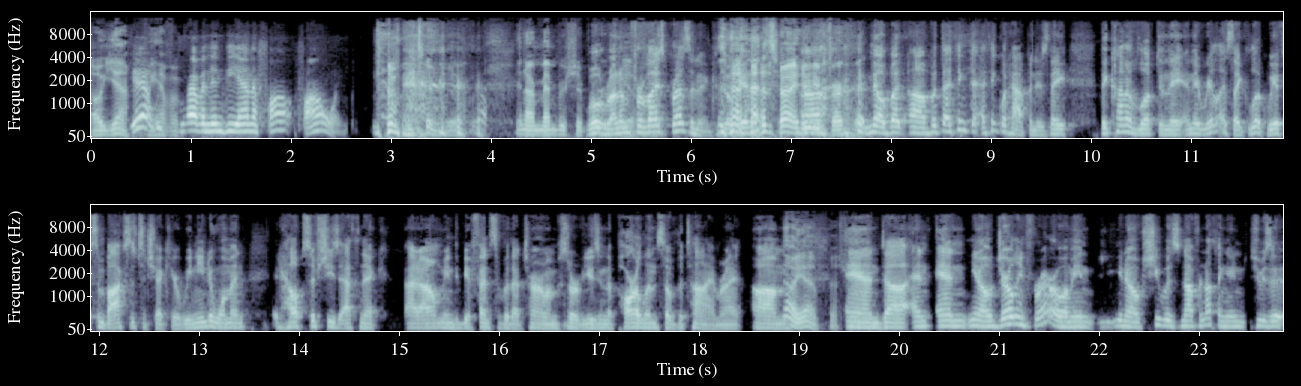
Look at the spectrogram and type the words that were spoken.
Oh yeah, yeah. We, we have, a... have, an Indiana fo- following. in our membership. We'll run him for vice president because That's right. Uh, no, but uh, but I think that I think what happened is they they kind of looked and they and they realized like, look, we have some boxes to check here. We need a woman. It helps if she's ethnic. I don't mean to be offensive with that term. I'm sort of using the parlance of the time, right? Um, oh yeah. And uh, and and you know Geraldine Ferraro. I mean, you know, she was not for nothing, and she was a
